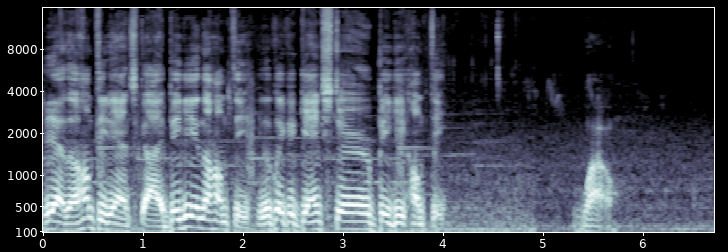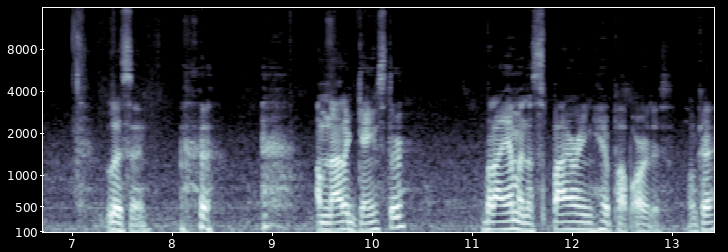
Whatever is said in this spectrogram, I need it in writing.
yeah, the Humpty Dance guy, Biggie and the Humpty. You look like a gangster Biggie Humpty. Wow. Listen, I'm not a gangster, but I am an aspiring hip hop artist, okay?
